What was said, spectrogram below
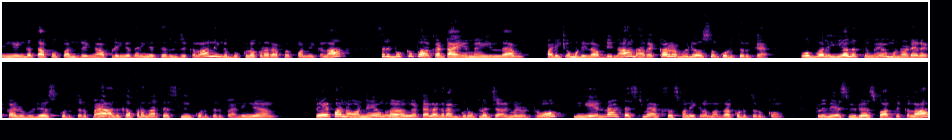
நீங்கள் எங்கே தப்பு பண்ணுறீங்க அப்படிங்கிறத நீங்கள் தெரிஞ்சுக்கலாம். நீங்கள் புக்கில் கூட ரெஃபர் பண்ணிக்கலாம். சரி புக்கு பார்க்க டைமே இல்லை. படிக்க முடியல அப்படின்னா நான் ரெக்கார்டு வீடியோஸும் கொடுத்துருக்கேன். ஒவ்வொரு இயலுக்குமே முன்னாடியே ரெக்கார்டு வீடியோஸ் கொடுத்துருப்பேன். அதுக்கப்புறம் தான் டெஸ்ட் லிங்க் கொடுத்துருப்பேன். நீங்கள் பே பண்ண உடனே உங்களை நாங்கள் டெலகிராம் குரூப்பில் ஜாயின் பண்ணி விட்டுருவோம். நீங்கள் எல்லா டெஸ்ட்டுமே அக்சஸ் பண்ணிக்கிற மாதிரி தான் கொடுத்துருக்கோம். ப்ரீவியஸ் வீடியோஸ் பார்த்துக்கலாம்.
